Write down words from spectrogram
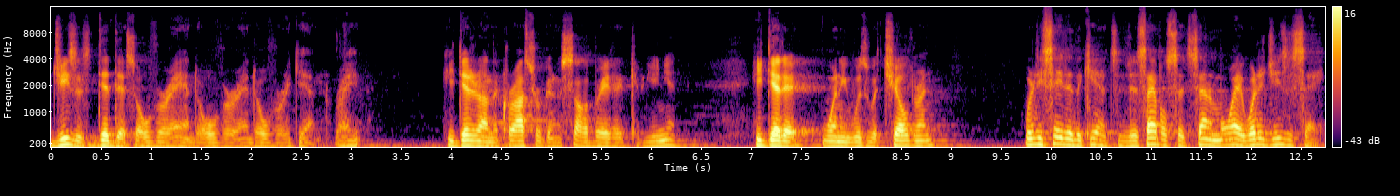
Jesus did this over and over and over again, right? He did it on the cross. We're going to celebrate at communion. He did it when he was with children. What did he say to the kids? The disciples said, Send them away. What did Jesus say?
